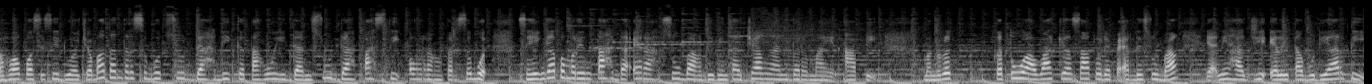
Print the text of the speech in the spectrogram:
bahwa posisi dua jabatan tersebut sudah diketahui dan sudah pasti orang tersebut, sehingga pemerintah daerah Subang diminta jangan bermain api. Menurut Ketua Wakil 1 DPRD Subang, yakni Haji Elita Budiarti,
